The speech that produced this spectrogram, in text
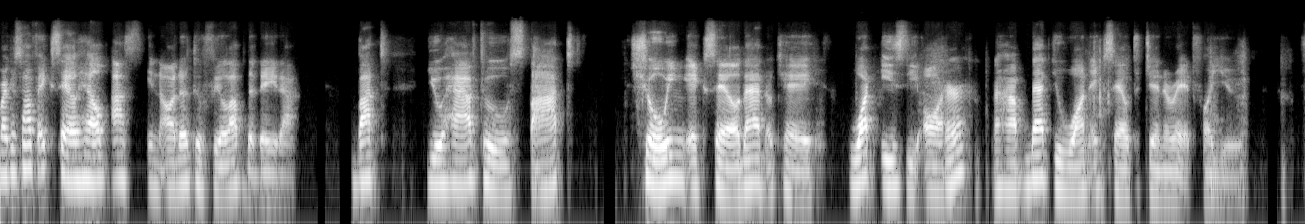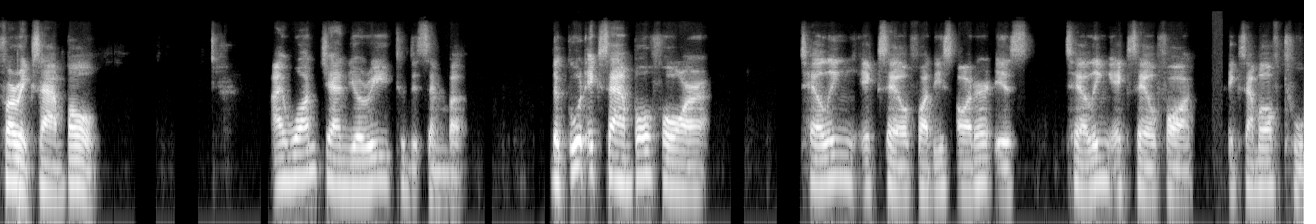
Microsoft Excel help us in order to fill up the data but you have to start showing Excel that okay what is the order? นะครับ that you want Excel to generate for you for example I want January to December the good example for telling Excel for this order is telling Excel for example of two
